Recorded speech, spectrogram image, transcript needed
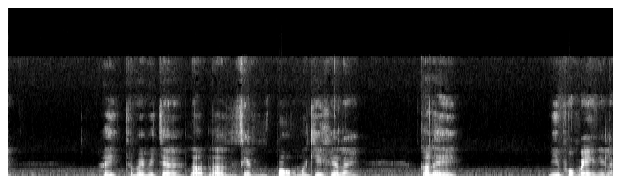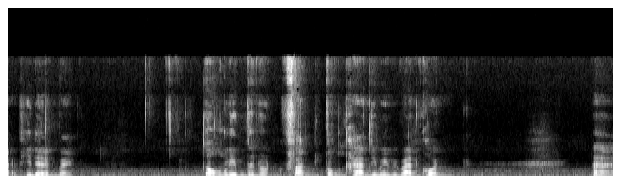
ตร เฮ้ยทำไมไม่เจอ แล้วแล้วเสียงโป๊ะเมื่อกี้คืออะไร ก็เลยมีผมเองนี่แหละที่เดินไป ตรงริมถนนฝั่งตรงข้ามที่ไม่มีบ้านคน อ่า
